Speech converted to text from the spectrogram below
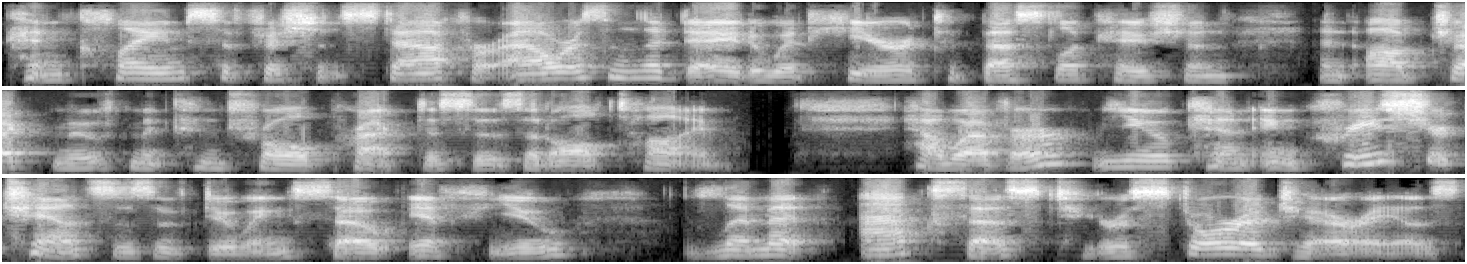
can claim sufficient staff or hours in the day to adhere to best location and object movement control practices at all time. However, you can increase your chances of doing so if you limit access to your storage areas.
